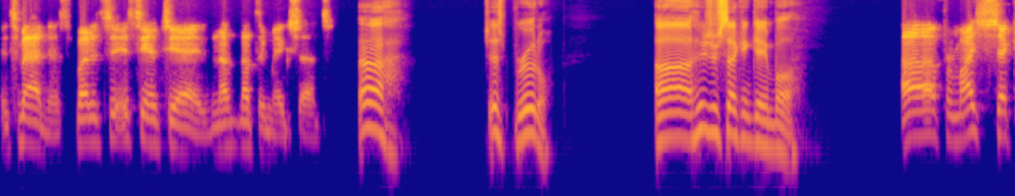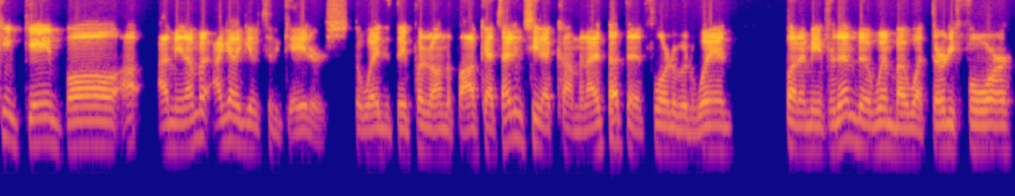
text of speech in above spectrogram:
It's madness, but it's it's the NCAA. No, nothing makes sense. Ugh, just brutal. Uh, who's your second game ball? Uh, for my second game ball, I, I mean, I'm I got to give it to the Gators. The way that they put it on the Bobcats, I didn't see that coming. I thought that Florida would win, but I mean, for them to win by what 34,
